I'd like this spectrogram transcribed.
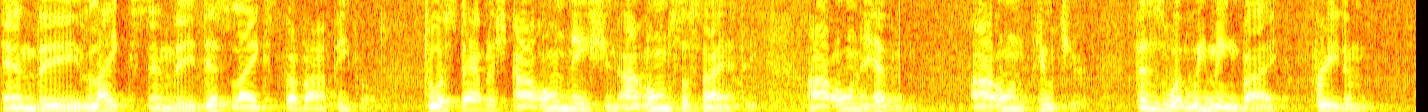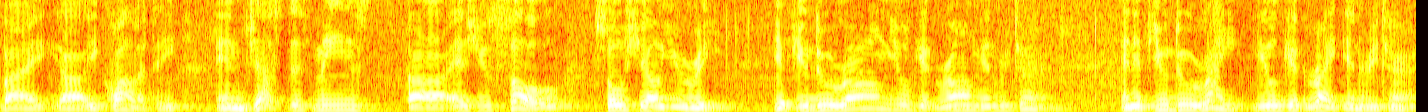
and the likes and the dislikes of our people, to establish our own nation, our own society, our own heaven, our own future. This is what we mean by freedom, by uh, equality, and justice means uh, as you sow, so shall you reap. If you do wrong, you'll get wrong in return. And if you do right, you'll get right in return.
